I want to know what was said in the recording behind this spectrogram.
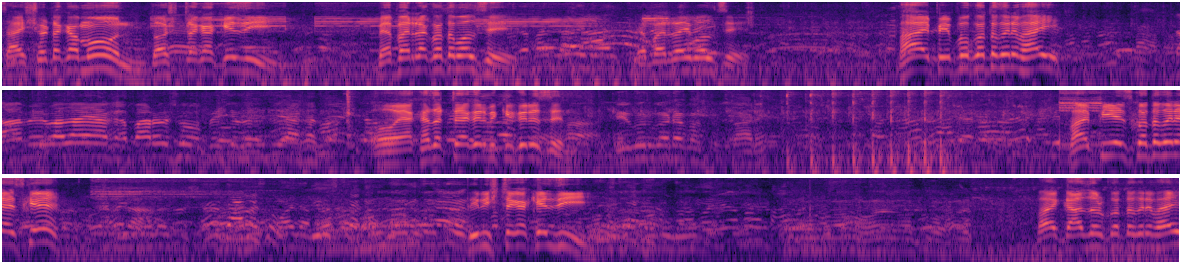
চারশো টাকা মন, দশ টাকা কেজি। ব্যাপাররা কত বলছে? ব্যাপাররাই বলছে। ভাই পেপো কত করে ভাই? ও এক হাজার টাকা করে বিক্রি করেছেন? আরে ভাই পিএস কত করে আজকে? তিরিশ টাকা কেজি। ভাই গাজর কত করে ভাই?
